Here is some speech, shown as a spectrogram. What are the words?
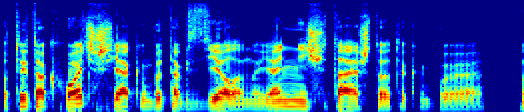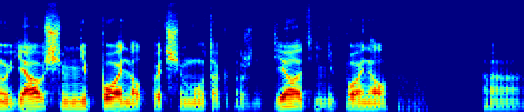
вот ты так хочешь, я как бы так сделаю, но я не считаю, что это как бы, ну, я, в общем, не понял, почему так нужно делать, и не понял, э,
